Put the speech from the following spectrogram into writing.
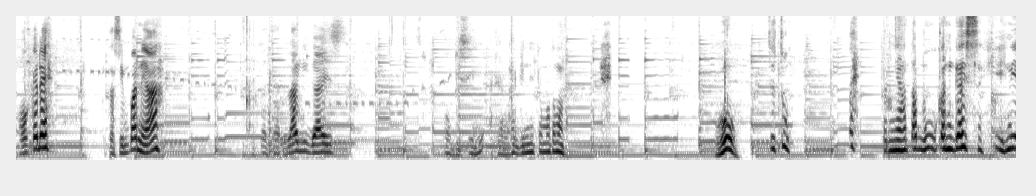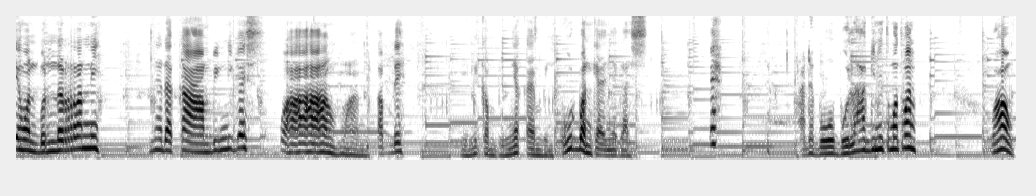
Oke deh, kita simpan ya. Kita cari lagi guys. Oh di sini ada lagi nih teman-teman. Wow, itu tuh. Eh, ternyata bukan guys. Ini hewan beneran nih. Ini ada kambing nih guys. Wow, mantap deh. Ini kambingnya kambing kurban kayaknya guys. Eh, ada bobo lagi nih teman-teman. Wow,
